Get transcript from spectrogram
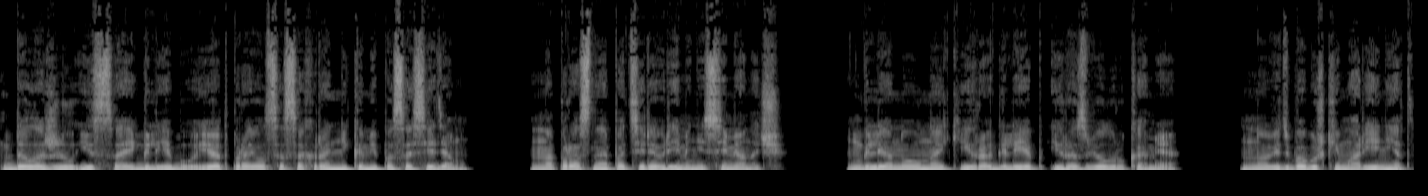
Доложил Исай Глебу и отправился с охранниками по соседям. Напрасная потеря времени, Семёныч. Глянул на Кира Глеб и развел руками. Но ведь бабушки Марьи нет.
